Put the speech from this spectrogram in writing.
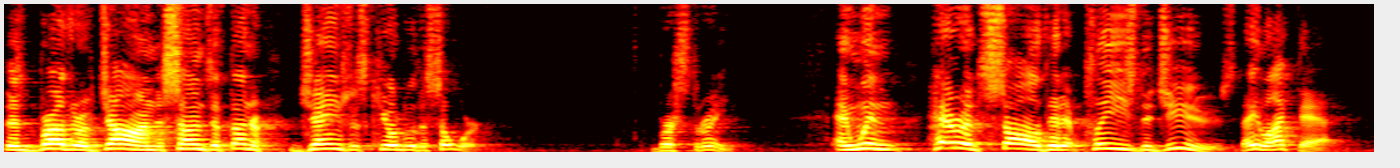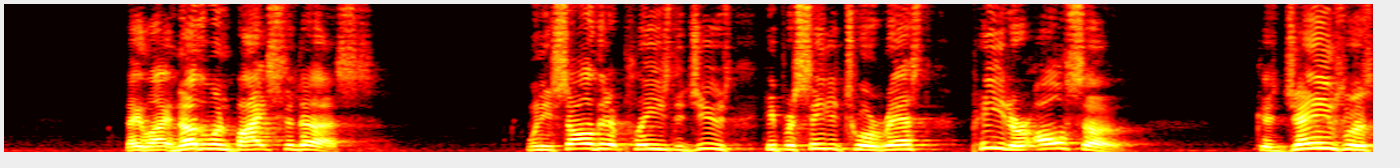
the brother of John, the sons of thunder, James was killed with a sword. Verse 3. And when Herod saw that it pleased the Jews, they like that. They like another one bites the dust. When he saw that it pleased the Jews, he proceeded to arrest Peter also. Because James was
